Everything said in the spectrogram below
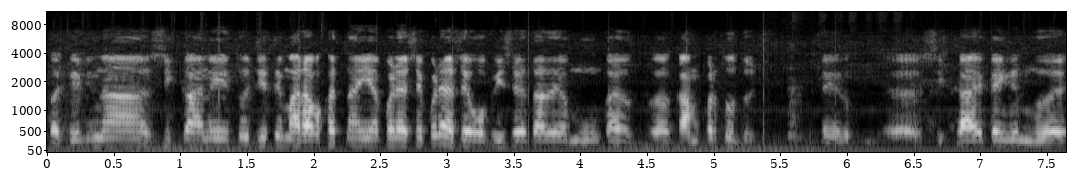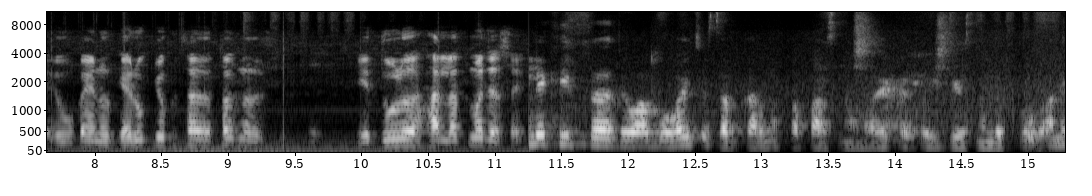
કચેરીના સિક્કા અને એ તો જે તે મારા વખતના અહીંયા પડ્યા છે પડ્યા છે ઓફિસે ત્યારે હું કામ કરતો હતો. એટલે સિક્કા કંઈ એવું કંઈ એનો ગેરઉપયોગ થતો નથી. એ ધૂળ હાલતમાં જ હશે. લેખિત જવાબો હોય છે, સરકારમાં તપાસના હોય કે કોઈ કેસને લગતું અને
